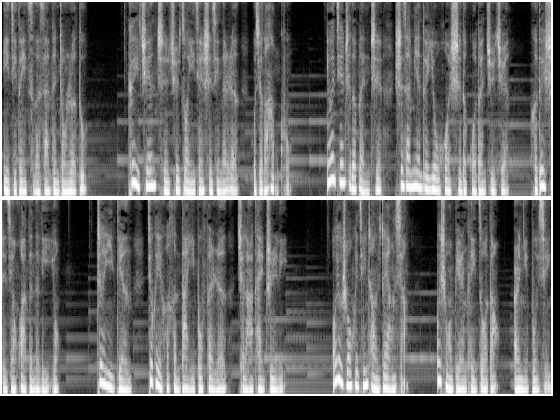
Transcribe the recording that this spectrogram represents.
以及对此的三分钟热度。可以坚持去做一件事情的人，我觉得很酷，因为坚持的本质是在面对诱惑时的果断拒绝和对时间划分的利用。这一点就可以和很大一部分人去拉开距离。我有时候会经常这样想：为什么别人可以做到，而你不行？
